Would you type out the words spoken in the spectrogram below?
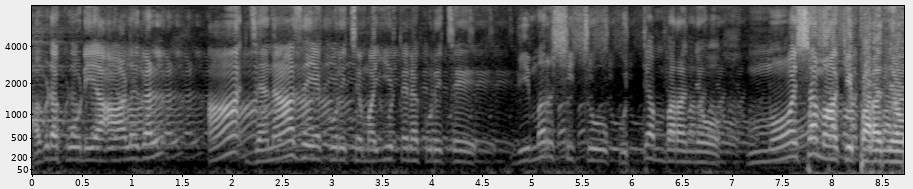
അവിടെ കൂടിയ ആളുകൾ ആ ജനാസയെ കുറിച്ച് മയ്യത്തിനെ കുറിച്ച് വിമർശിച്ചു കുറ്റം പറഞ്ഞു മോശമാക്കി പറഞ്ഞു.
